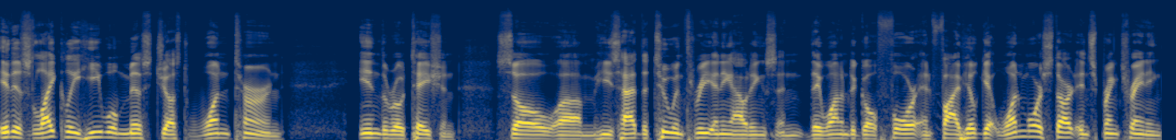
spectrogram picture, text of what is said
it is likely he will miss just one turn in the rotation. So um, he's had the two and three inning outings, and they want him to go four and five. He'll get one more start in spring training,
